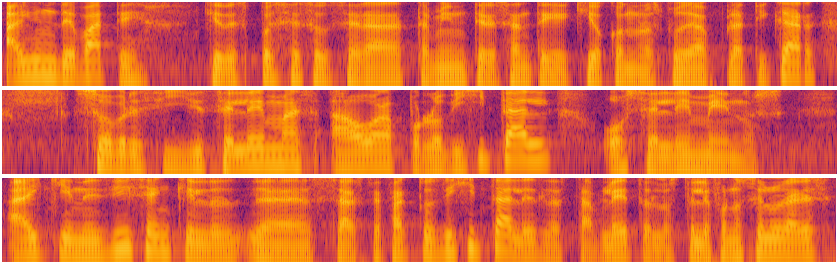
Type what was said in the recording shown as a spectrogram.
Hay un debate que después eso será también interesante que Kyoko nos pueda platicar sobre si se lee más ahora por lo digital o se lee menos. Hay quienes dicen que los, artefactos digitales, las tabletas, los teléfonos celulares,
